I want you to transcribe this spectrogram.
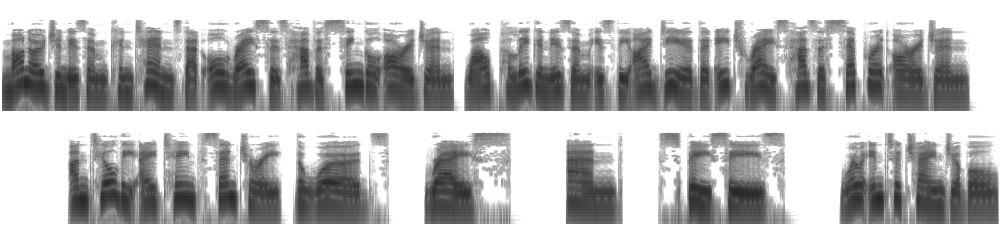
Monogenism contends that all races have a single origin, while polygenism is the idea that each race has a separate origin. Until the 18th century, the words «race» and «species» were interchangeable.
